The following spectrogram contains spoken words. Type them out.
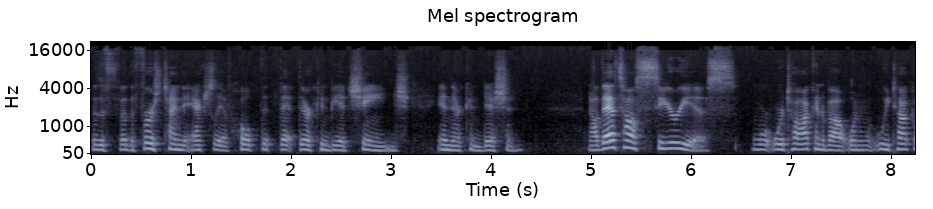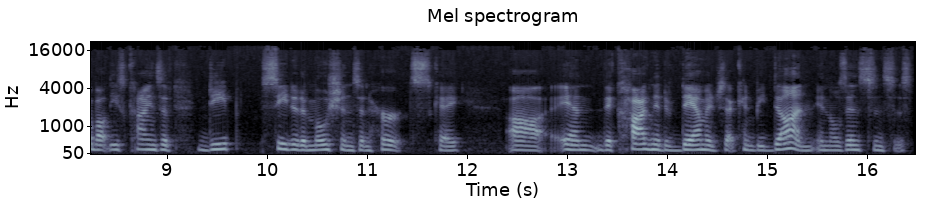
for the, for the first time they actually have hope that, that there can be a change in their condition. Now, that's how serious we're, we're talking about when we talk about these kinds of deep seated emotions and hurts, okay? Uh, and the cognitive damage that can be done in those instances.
